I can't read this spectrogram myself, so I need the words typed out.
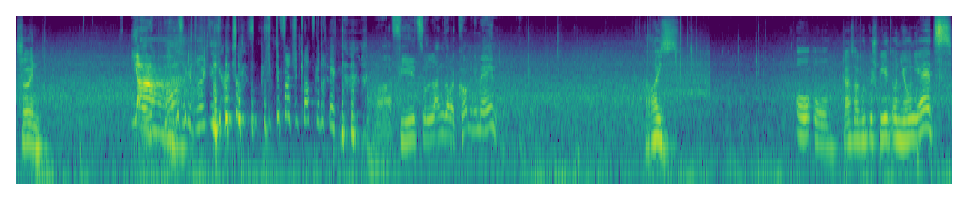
Schön. Ja! Pause gedrückt. Ich, hab den falschen Knopf gedrückt. Oh, viel zu langsam, aber komm nicht mehr hin. Reus. Oh, oh. Das war gut gespielt. Union jetzt.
